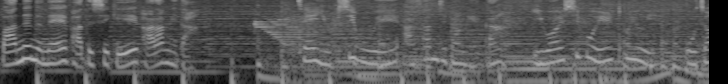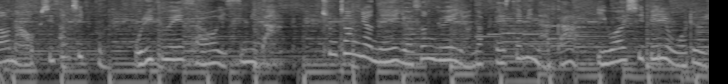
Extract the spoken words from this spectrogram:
많은 은혜 받으시길 바랍니다. 제65회 아산지방회가 2월 15일 토요일 오전 9시 30분 우리 교회에서 있습니다. 춘천연의 여성교회 연합회 세미나가 2월 10일 월요일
